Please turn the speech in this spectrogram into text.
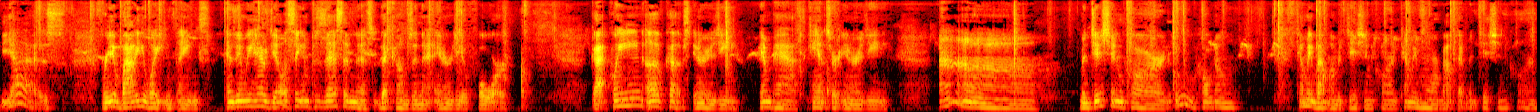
Yes. Reevaluating things. And then we have jealousy and possessiveness that comes in that energy of four. Got Queen of Cups energy. Empath, Cancer energy. Ah Magician card. Ooh, hold on. Tell me about my magician card. Tell me more about that magician card.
